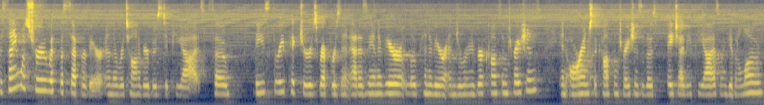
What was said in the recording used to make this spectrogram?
The same was true with boceprevir and the ritonavir boosted PIs. So these three pictures represent atazanavir, lopinavir, and darunavir concentrations. In orange, the concentrations of those HIV PIs when given alone,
